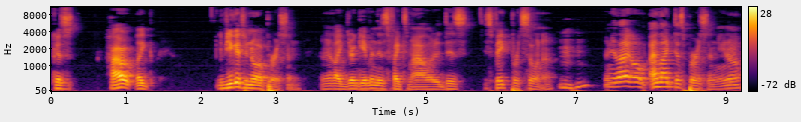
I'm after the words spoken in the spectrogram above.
Because how like if you get to know a person and they're like they're giving this fake smile or this this fake persona, Mm-hmm. and you're like, oh, I like this person, you know,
